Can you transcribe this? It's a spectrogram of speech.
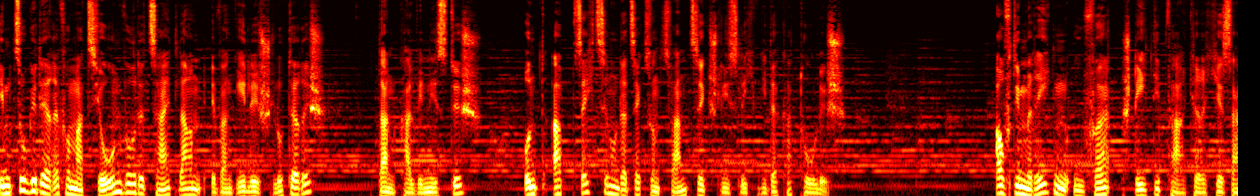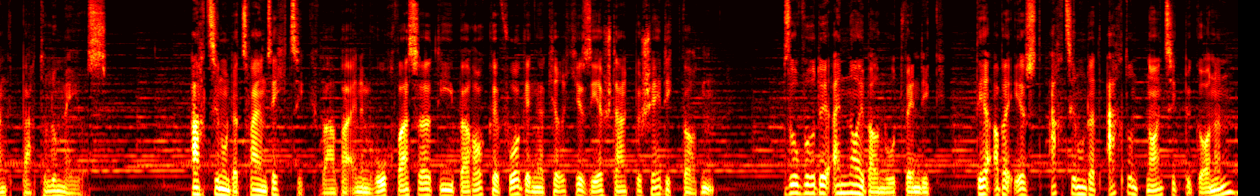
Im Zuge der Reformation wurde zeitlang evangelisch-lutherisch, dann kalvinistisch und ab 1626 schließlich wieder katholisch. Auf dem Regenufer steht die Pfarrkirche St. Bartholomäus. 1862 war bei einem Hochwasser die barocke Vorgängerkirche sehr stark beschädigt worden. So wurde ein Neubau notwendig, der aber erst 1898 begonnen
